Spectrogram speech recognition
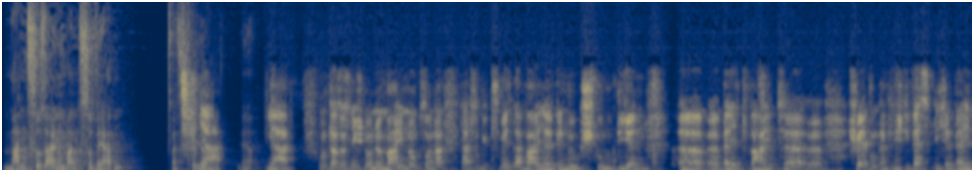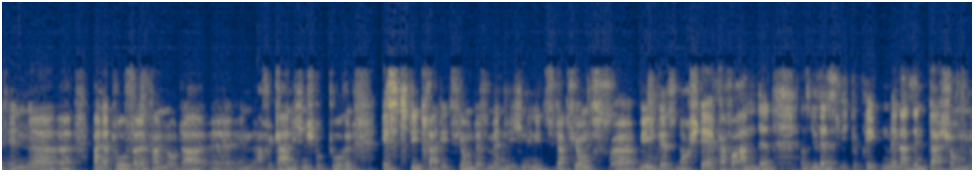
Mann zu sein und Mann zu werden als früher? Ja, ja. ja, und das ist nicht nur eine Meinung, sondern dazu gibt es mittlerweile genug Studien äh, äh, weltweit. Äh, Schwerpunkt natürlich die westliche Welt in, äh, äh bei Naturvölkern oder äh, in afrikanischen Strukturen ist die Tradition des männlichen Initiationsweges noch stärker vorhanden. Also die westlich geprägten Männer sind da schon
